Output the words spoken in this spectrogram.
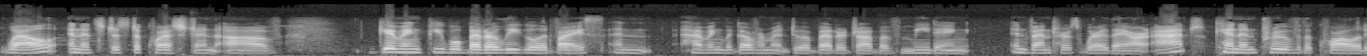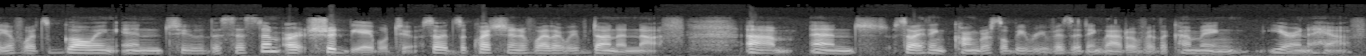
well. And it's just a question of giving people better legal advice and having the government do a better job of meeting inventors where they are at can improve the quality of what's going into the system, or it should be able to. So it's a question of whether we've done enough. Um, and so I think Congress will be revisiting that over the coming year and a half.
